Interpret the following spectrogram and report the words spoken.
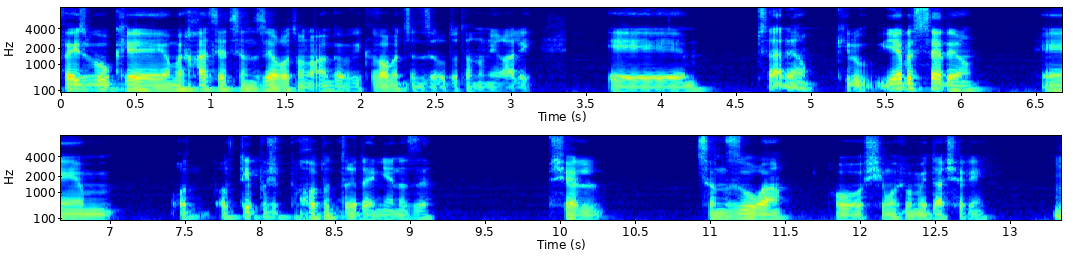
פייסבוק יום אחד תצנזר אותנו, אגב, היא כבר מצנזרת אותנו נראה לי. בסדר, כאילו, יהיה בסדר. אותי פשוט פחות מטריד העניין הזה של צנזורה או שימוש במידע שלי. Mm-hmm.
